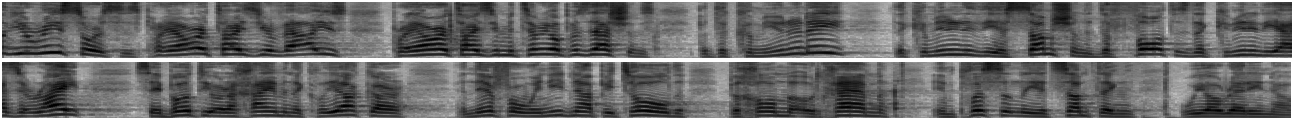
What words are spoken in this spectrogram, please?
of your resources, prioritize your values, prioritize your material possessions. But the community, the community, the assumption, the default is the community has it right. Say both the Or HaChaim and the Kli Yakar, and therefore we need not be told. Implicitly, it's something we already know.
